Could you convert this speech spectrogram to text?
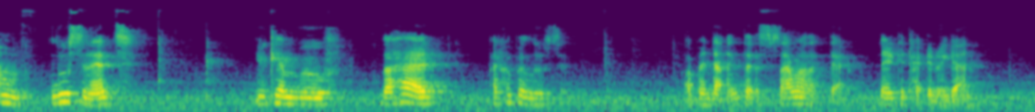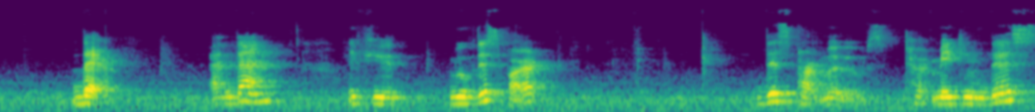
um, loosen it, you can move the head. I hope I loosen it. Up and down like this. So I want like that. Then you can tighten it again. There. And then, if you move this part, this part moves, making this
